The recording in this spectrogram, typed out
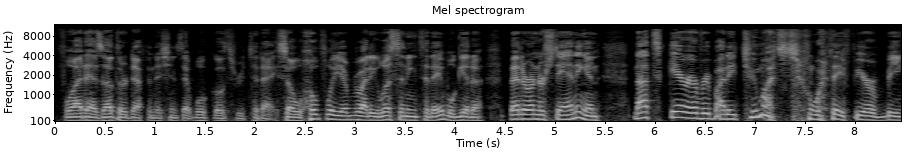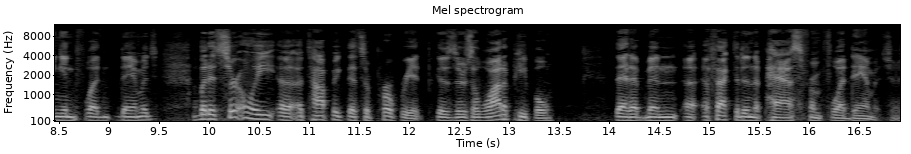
Flood has other definitions that we'll go through today. So hopefully everybody listening today will get a better understanding and not scare everybody too much to where they fear of being in flood damage. But it's certainly a, topic that's appropriate because there's a lot of people that have been uh, affected in the past from flood damage.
